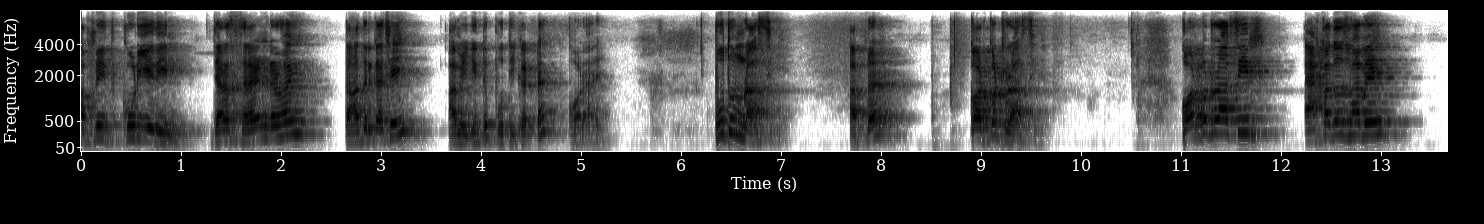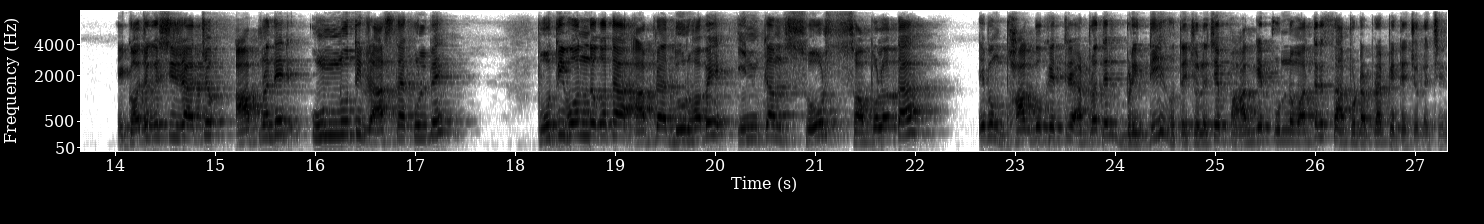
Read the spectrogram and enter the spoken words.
আপনি করিয়ে দিন। যারা স্যারেন্ডার হয়, তাদের কাছেই আমি কিন্তু প্রতিকারটা করাই। প্রথম রাশি। আপনার কর্কট রাশি। কর্কট রাশির একাদশভাবে এই গজকেশরী রাজ্য আপনাদের উন্নতির রাস্তা খুলবে, প্রতিবন্ধকতা আপনার দূর হবে ইনকাম সোর্স সফলতা এবং ভাগ্যক্ষেত্রে আপনাদের বৃদ্ধি হতে চলেছে, ভাগ্যের পূর্ণমাত্রায় সাপোর্ট আপনারা পেতে চলেছেন।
